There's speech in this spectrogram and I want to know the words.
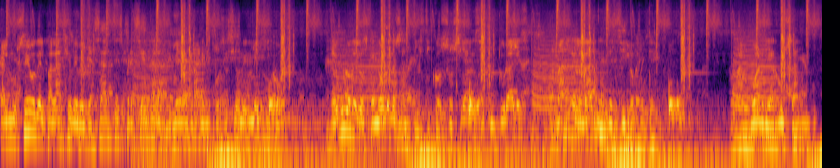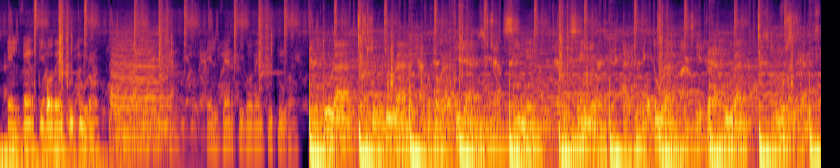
El Museo del Palacio de Bellas Artes presenta la primera gran exposición en México de uno de los fenómenos artísticos, sociales y culturales más relevantes del siglo XX. Vanguardia rusa, el vértigo del futuro. El vértigo del futuro. Pintura, escultura, fotografía, cine, diseño, arquitectura, literatura, música.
